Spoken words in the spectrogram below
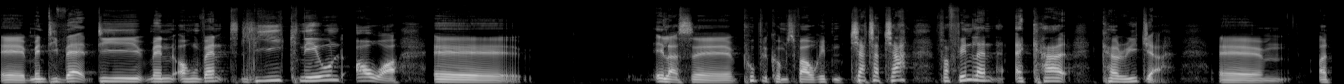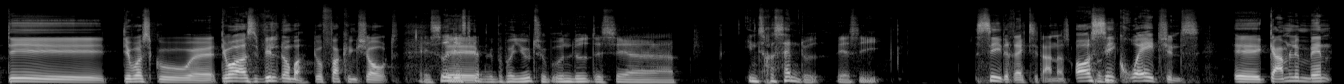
øh, men, de, de, men, og hun vandt lige knævent over øh, ellers øh, publikumsfavoritten Cha Cha Cha fra Finland af Kar- Karija. Øh, og det, det var sgu, øh, det var også et vildt nummer. Det var fucking sjovt. Jeg sidder og Øh, det på YouTube uden lyd. Det ser interessant ud, vil jeg sige. se det rigtigt, Anders. Og okay. se Croatians. Øh, gamle mænd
